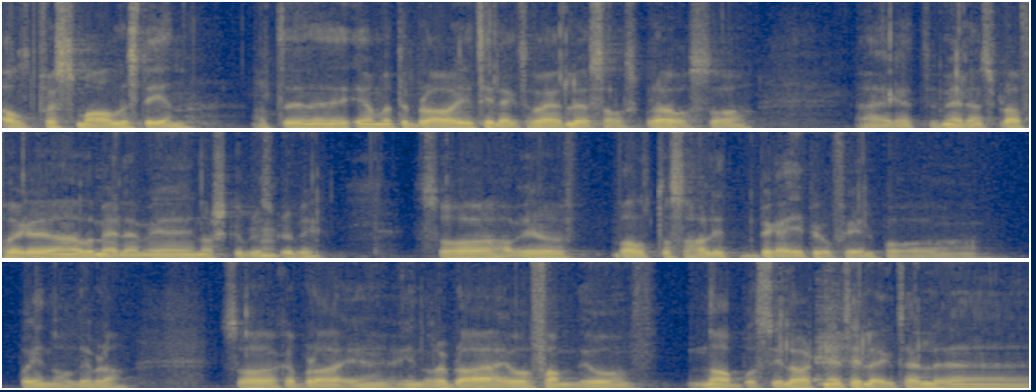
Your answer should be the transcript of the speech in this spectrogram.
altfor smale stien. At eh, I og med at det blad i tillegg til å være et løssalgsblad også er et medlemsblad for alle medlemmer i norske bluesklubber, så har vi jo valgt å ha litt brei profil på, på innholdet i blad. Så akkurat blad, innholdet i bladet jo, favner jo nabosildarten i tillegg til eh,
